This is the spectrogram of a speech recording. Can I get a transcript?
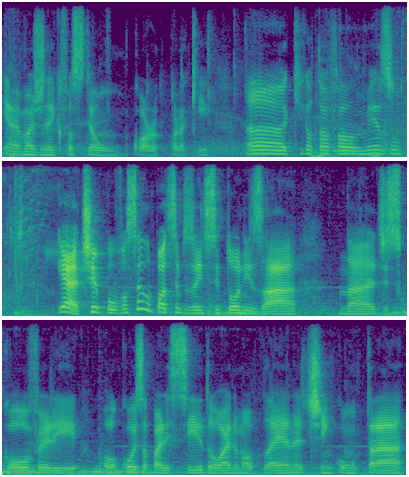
Yeah, imaginei que fosse ter um Korok por aqui. O uh, que, que eu tava falando mesmo? Yeah, tipo, você não pode simplesmente sintonizar na Discovery ou coisa parecida, ou Animal Planet, encontrar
